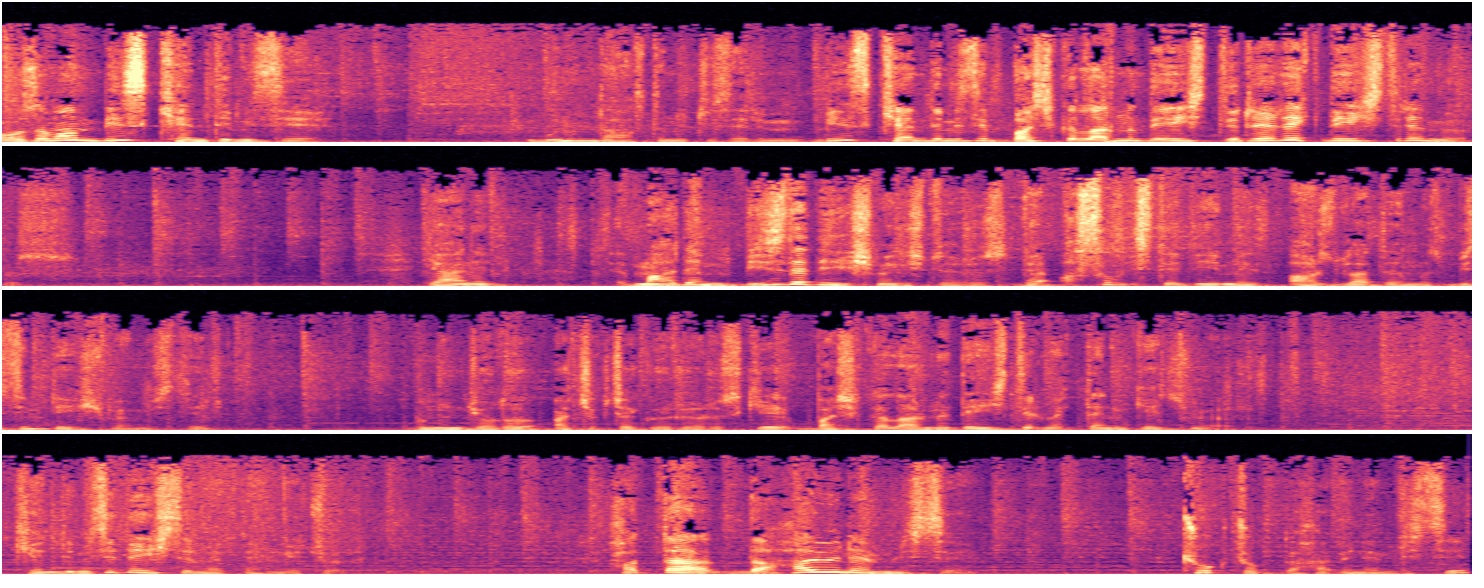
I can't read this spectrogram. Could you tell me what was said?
O zaman biz kendimizi bunun da altını çizelim. Biz kendimizi başkalarını değiştirerek değiştiremiyoruz. Yani madem biz de değişmek istiyoruz ve asıl istediğimiz, arzuladığımız bizim değişmemizdir. Bunun yolu açıkça görüyoruz ki başkalarını değiştirmekten geçmiyor. Kendimizi değiştirmekten geçiyor. Hatta daha önemlisi, çok çok daha önemlisi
